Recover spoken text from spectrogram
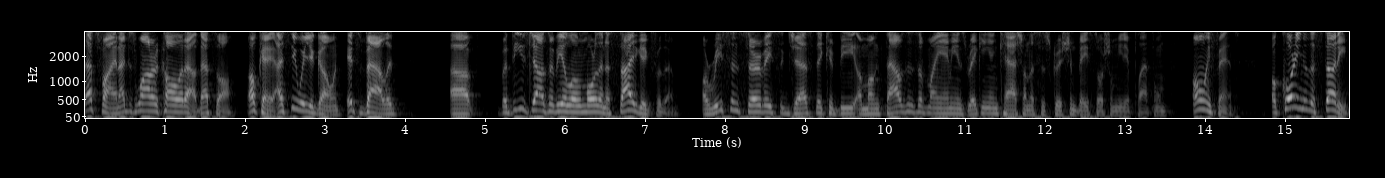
That's fine. I just wanted to call it out. That's all. Okay, I see where you're going. It's valid. Uh, but these jobs may be a little more than a side gig for them. A recent survey suggests they could be among thousands of Miamians raking in cash on the subscription based social media platform OnlyFans. According to the study,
